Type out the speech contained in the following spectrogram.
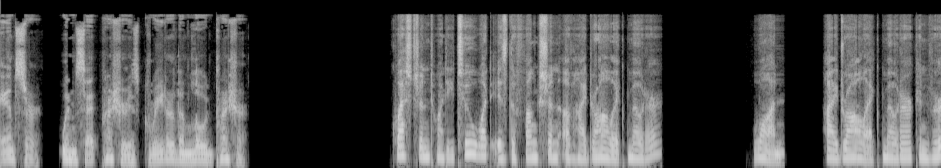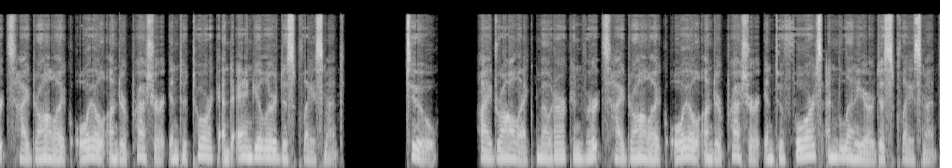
Answer, when set pressure is greater than load pressure. Question 22 What is the function of hydraulic motor? 1. Hydraulic motor converts hydraulic oil under pressure into torque and angular displacement. 2. Hydraulic motor converts hydraulic oil under pressure into force and linear displacement.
